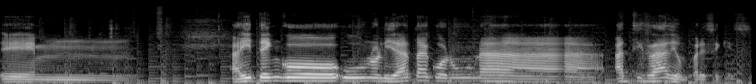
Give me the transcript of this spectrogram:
em, ahí tengo un Olidata con una Anti-Radeon, parece que es.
